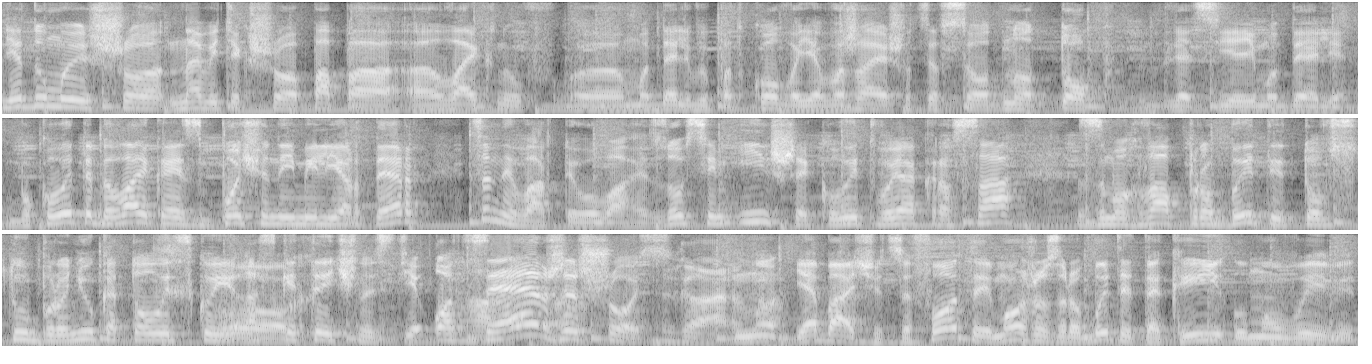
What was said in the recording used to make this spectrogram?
Я думаю, що навіть якщо папа е, лайкнув е, модель випадково, я вважаю, що це все одно топ для цієї моделі. Бо коли тебе лайкає збочений мільярдер, це не варте уваги. Зовсім інше, коли твоя краса змогла пробити товсту броню католицької Ох. аскетичності. Оце вже щось. Гарно. Ну, я бачу це фото і можу зробити такий умовивід.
